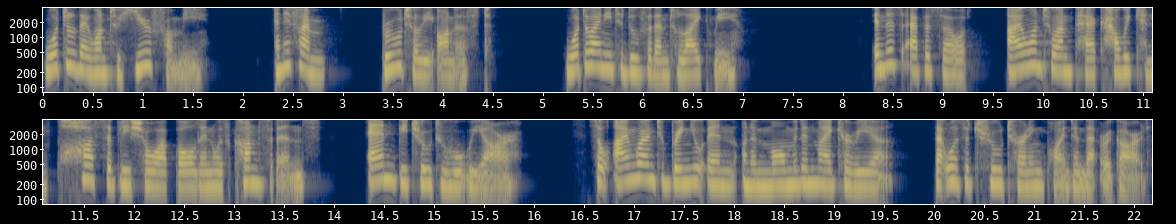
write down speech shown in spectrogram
What do they want to hear from me? And if I'm brutally honest, what do I need to do for them to like me? In this episode, I want to unpack how we can possibly show up bold and with confidence and be true to who we are. So I'm going to bring you in on a moment in my career that was a true turning point in that regard.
